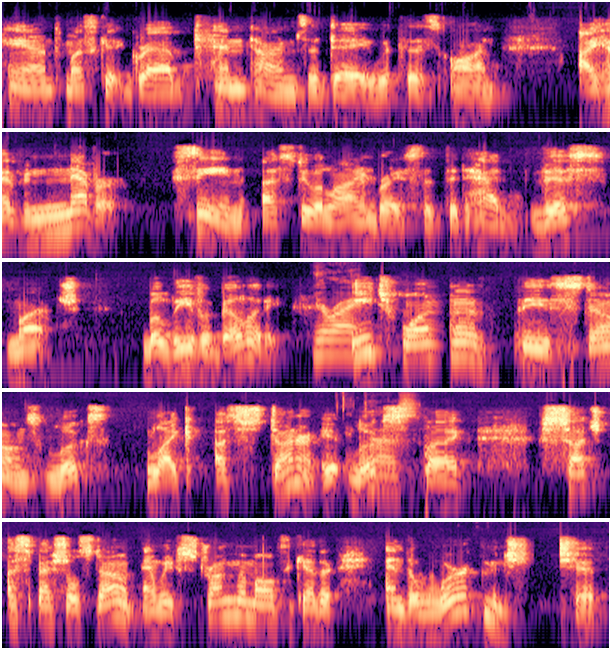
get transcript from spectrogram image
hand must get grabbed 10 times a day with this on. I have never seen us do a line bracelet that had this much believability. You're right. Each one of these stones looks like a stunner. It, it looks does. like such a special stone, and we've strung them all together, and the workmanship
